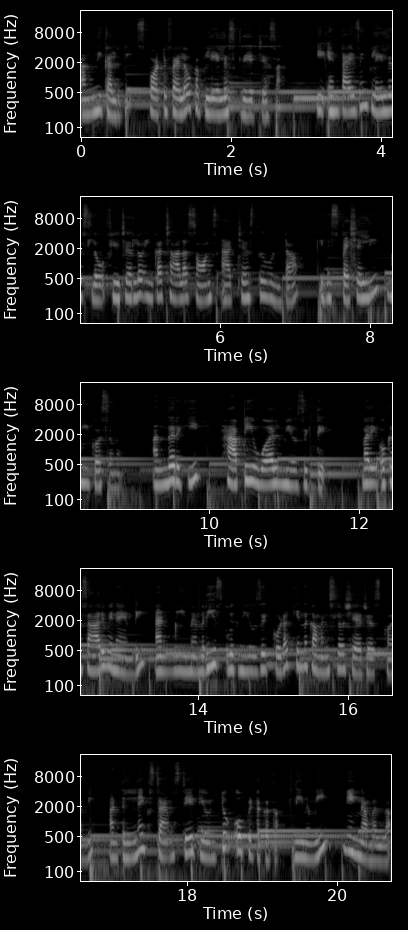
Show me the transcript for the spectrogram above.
అన్నీ కలిపి స్పాటిఫైలో ఒక ప్లేలిస్ట్ క్రియేట్ చేశాను ఈ ఎంటైజింగ్ ప్లేలిస్ట్లో ఫ్యూచర్లో ఇంకా చాలా సాంగ్స్ యాడ్ చేస్తూ ఉంటా. ఇది స్పెషల్లీ మీకోసమే అందరికీ హ్యాపీ వరల్డ్ మ్యూజిక్ డే మరి ఒకసారి వినేయండి. అండ్ మీ మెమరీస్ విత్ మ్యూజిక్ కూడా కింద కమెంట్స్లో షేర్ చేసుకోండి. Until next time stay tune to O Pittakatha నేను మీ మీ మల్లా.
